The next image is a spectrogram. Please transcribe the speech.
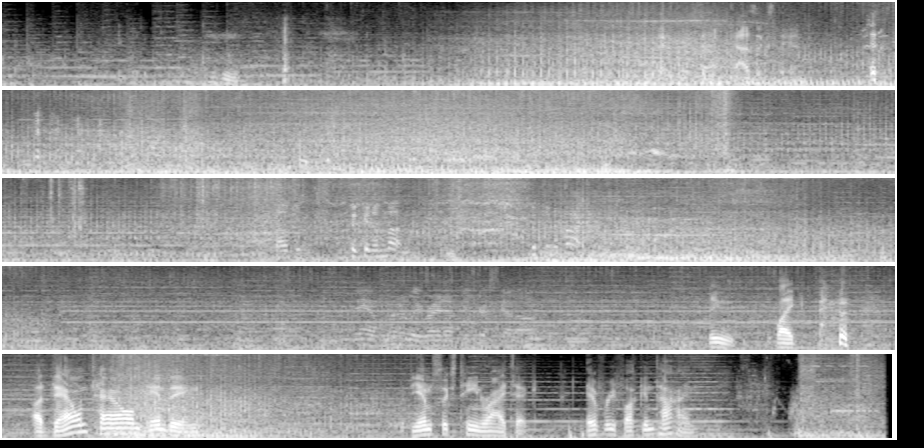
Cooking them up. Cooking them up. Damn, literally right after Chris got off. Dude, like a downtown ending with the M16 Rytec every fucking time.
